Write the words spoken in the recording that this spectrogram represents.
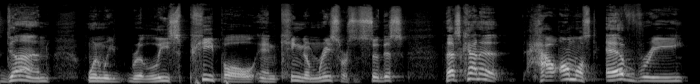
done when we release people and kingdom resources. So this that's kind of how almost every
